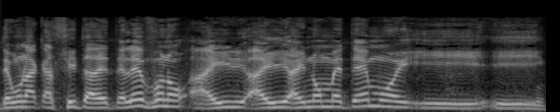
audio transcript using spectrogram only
de una casita de teléfono, ahí ahí ahí nos metemos y-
